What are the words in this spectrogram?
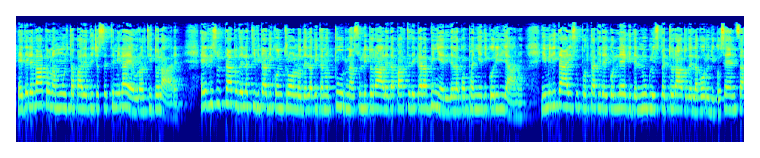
ed elevata una multa pari a 17.000 euro al titolare. È il risultato dell'attività di controllo della vita notturna sul litorale da parte dei carabinieri della compagnia di Corigliano. I militari, supportati dai colleghi del nucleo ispettorato del lavoro di Cosenza,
